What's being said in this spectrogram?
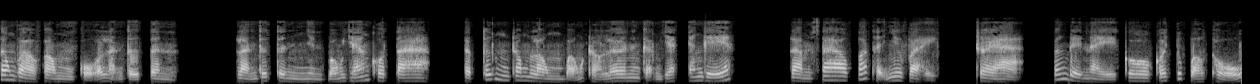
xông vào phòng của lạnh tử tình. Lạnh tử tình nhìn bóng dáng cô ta, lập tức trong lòng bỗng trào lên cảm giác chán ghét. Làm sao có thể như vậy? Trời ạ, vấn đề này cô có chút bảo thủ,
